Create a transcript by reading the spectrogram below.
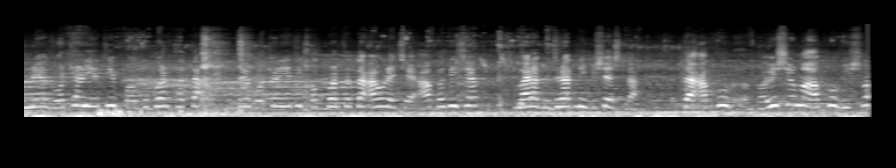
અમને ગોઠણીએથી પગભર થતા, અમને ગોઠણીએથી પગભર થતા આવડે છે આ બધી છે મારા ગુજરાતની વિશેષતા આખું ભવિષ્યમાં આખું વિશ્વ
